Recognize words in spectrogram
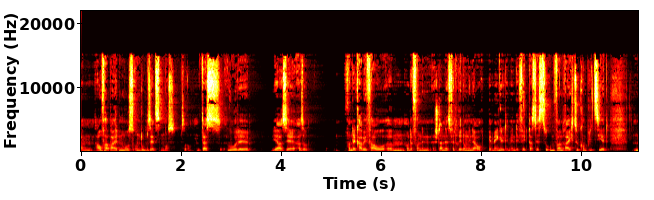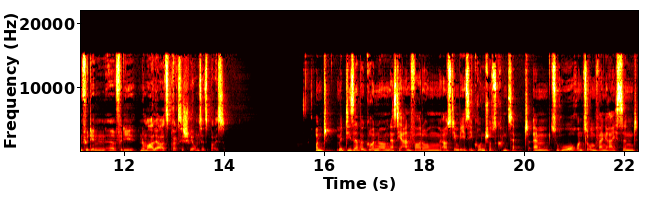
ähm, aufarbeiten muss und umsetzen muss. So, das wurde ja sehr, also von der KBV ähm, oder von den Standesvertretungen ja auch bemängelt im Endeffekt, dass das zu umfangreich, zu kompliziert für den äh, für die normale Arztpraxis schwer umsetzbar ist. Und mit dieser Begründung, dass die Anforderungen aus dem BSI-Grundschutzkonzept ähm, zu hoch und zu umfangreich sind,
